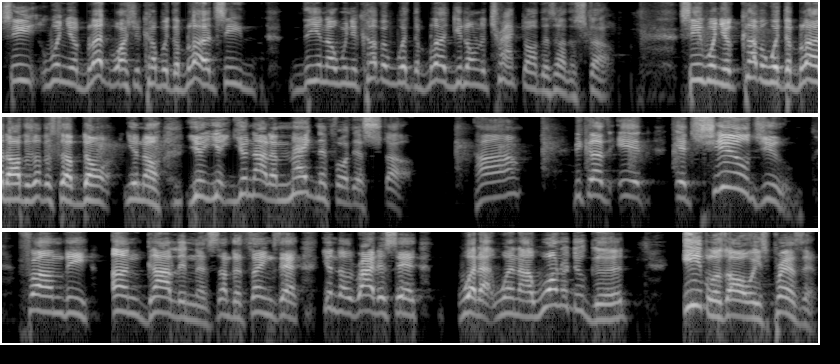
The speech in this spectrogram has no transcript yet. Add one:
See, when you're blood wash, you're covered with the blood. See, you know, when you're covered with the blood, you don't attract all this other stuff. See, when you're covered with the blood, all this other stuff don't, you know, you, you you're not a magnet for this stuff, huh? Because it it shields you from the ungodliness, of the things that, you know, the writer said, what I when I want to do good, evil is always present.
